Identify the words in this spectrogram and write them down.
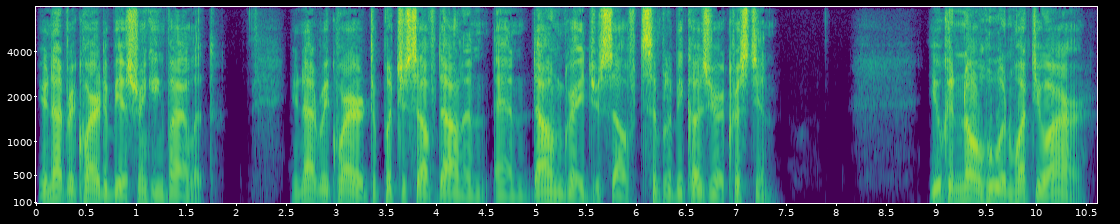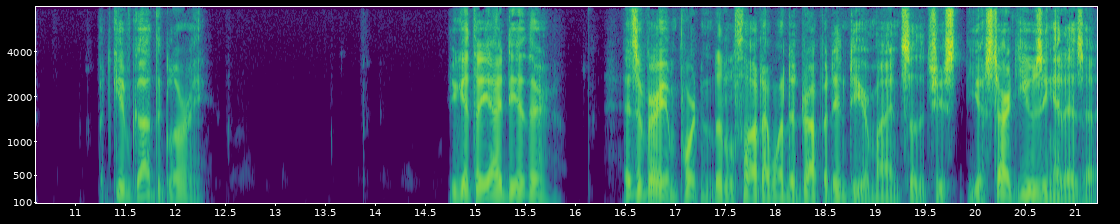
You're not required to be a shrinking violet. You're not required to put yourself down and, and downgrade yourself simply because you're a Christian. You can know who and what you are, but give God the glory. You get the idea there? It's a very important little thought. I wanted to drop it into your mind so that you you start using it as a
